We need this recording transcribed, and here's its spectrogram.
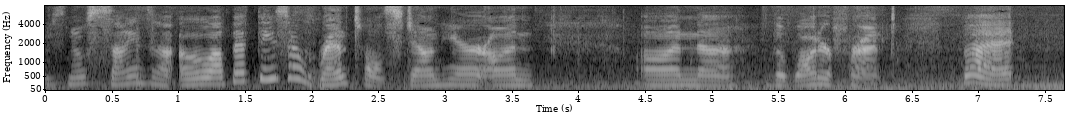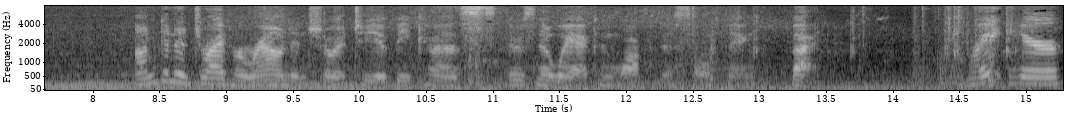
There's no signs on, oh, I'll bet these are rentals down here on, on uh, the waterfront. But I'm going to drive around and show it to you because there's no way I can walk this whole thing. But right here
